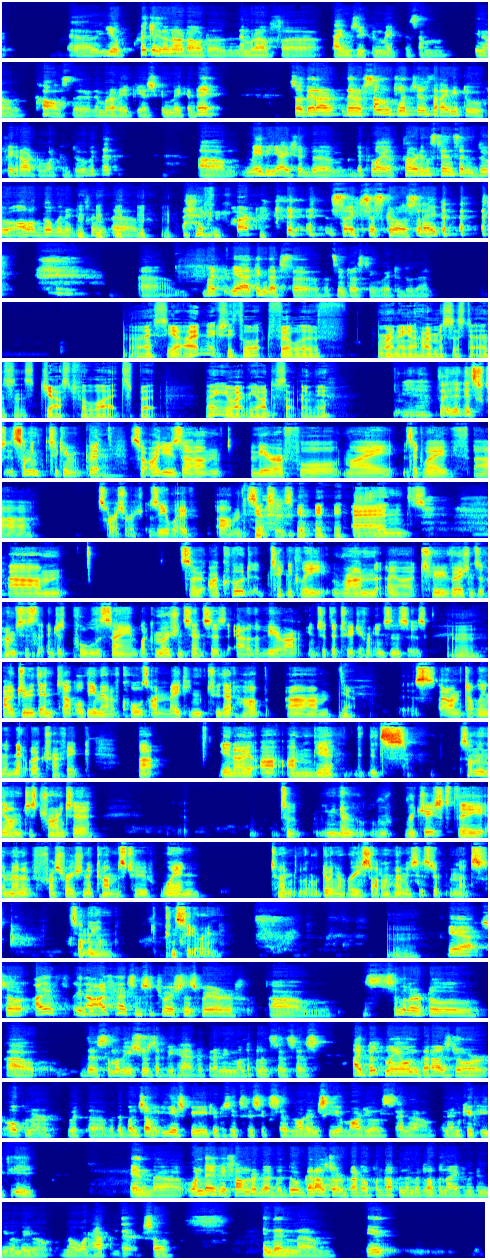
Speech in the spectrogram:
uh, you quickly run out of the number of uh, times you can make some you know calls, the number of APIs you can make a day. So there are there are some glitches that I need to figure out what to do with it um, maybe I should um, deploy a third instance and do all of them in a different uh, part. so it just grows, right? um, but yeah, I think that's a, that's an interesting way to do that. Nice. Yeah, I hadn't actually thought, Phil, of running a Home Assistant instance just for lights, but I think you might be onto something there. Yeah, it's, it's something to give. But so I use um, Vera for my Z Wave. Uh, sorry, sorry, Z Wave um, sensors, and um, so I could technically run uh, two versions of Home Assistant and just pull the same like motion sensors out of the Vera into the two different instances. Mm. I do then double the amount of calls I'm making to that hub. Um, yeah, so I'm doubling the network traffic, but you know, I, I'm yeah, it's something that I'm just trying to to you know r- reduce the amount of frustration it comes to when turn, doing a restart on Home Assistant, and that's something I'm considering. Hmm. Yeah, so I've you know I've had some situations where um, similar to uh, the some of the issues that we have with running multiple instances. I built my own garage door opener with uh, with a bunch of ESP8266 Node MCU modules and uh, an MQTT. And uh, one day we found out that the garage door got opened up in the middle of the night. We didn't even you know know what happened there. So, and then um, it,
